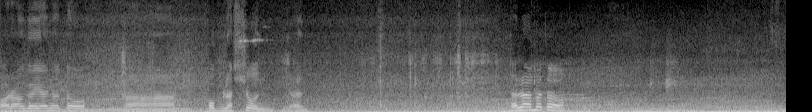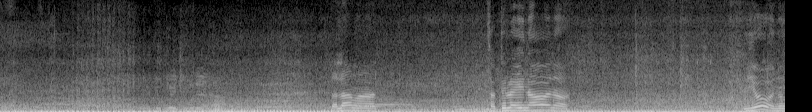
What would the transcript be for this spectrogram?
Parang gaya ano to, ah, poblasyon. Yan. To. Ka na yan. Ah. Salamat. Sa tulay na ano. Yun, no.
